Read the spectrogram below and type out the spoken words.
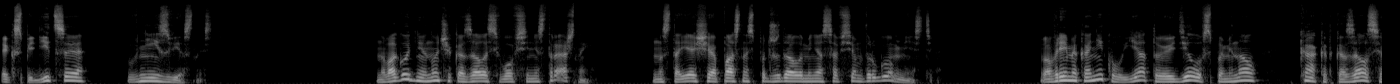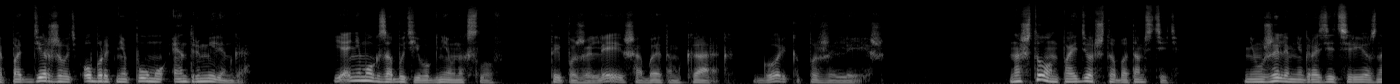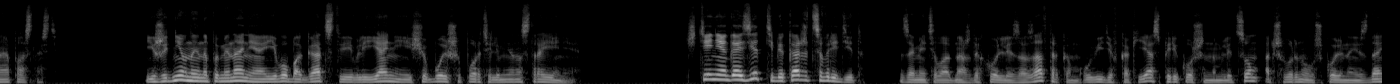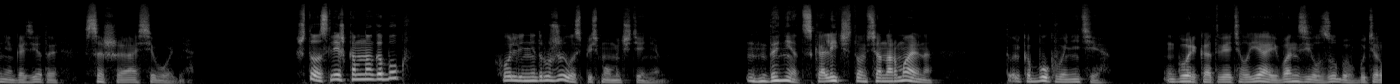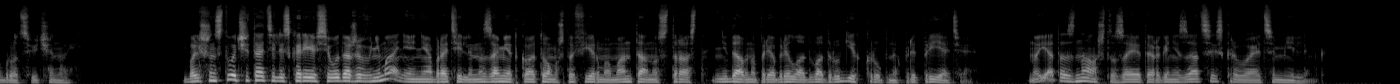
Экспедиция в неизвестность. Новогодняя ночь оказалась вовсе не страшной. Настоящая опасность поджидала меня совсем в другом месте. Во время каникул я то и дело вспоминал, как отказался поддерживать оборотня Пуму Эндрю Миллинга. Я не мог забыть его гневных слов. «Ты пожалеешь об этом, Карак, горько пожалеешь». На что он пойдет, чтобы отомстить? Неужели мне грозит серьезная опасность? Ежедневные напоминания о его богатстве и влиянии еще больше портили мне настроение. «Чтение газет тебе, кажется, вредит», — заметила однажды Холли за завтраком, увидев, как я с перекошенным лицом отшвырнул школьное издание газеты «США сегодня». «Что, слишком много букв?» Холли не дружила с письмом и чтением. «Да нет, с количеством все нормально, только буквы не те», — горько ответил я и вонзил зубы в бутерброд с ветчиной. Большинство читателей, скорее всего, даже внимания не обратили на заметку о том, что фирма Montanus Trust недавно приобрела два других крупных предприятия. Но я-то знал, что за этой организацией скрывается Миллинг.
